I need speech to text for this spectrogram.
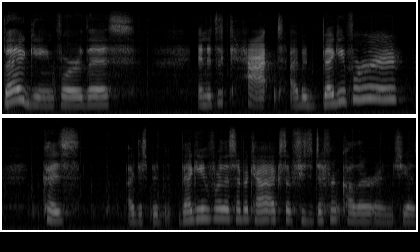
begging for this and it's a cat. I've been begging for her because I've just been begging for this type of cat, except she's a different color and she has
